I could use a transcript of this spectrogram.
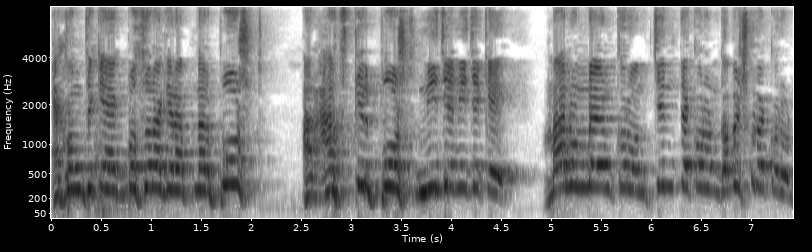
এখন থেকে এক বছর আগের আপনার পোস্ট আর আজকের পোস্ট নিজে নিজেকে মান উন্নয়ন করুন, চিন্তা করুন, গবেষণা করুন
